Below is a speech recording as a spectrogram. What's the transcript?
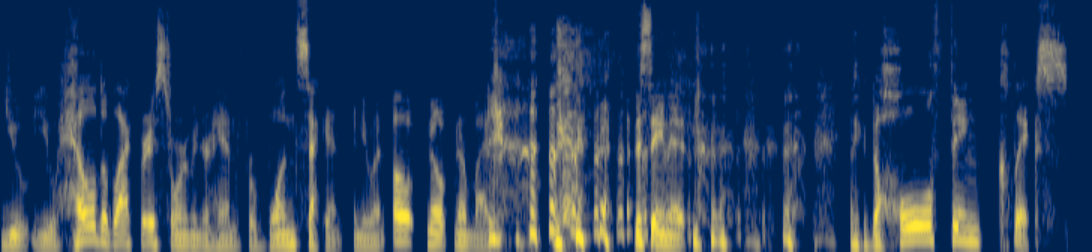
You you held a blackberry storm in your hand for one second and you went oh nope never mind. This ain't it. Like the whole thing clicks.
